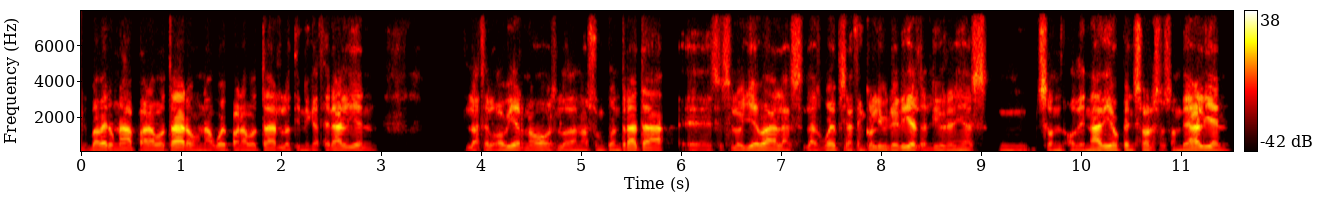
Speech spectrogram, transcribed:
va a haber una app para votar o una web para votar, lo tiene que hacer alguien lo hace el gobierno, os lo dan a un contrata, eh, eso se lo lleva, las, las, webs se hacen con librerías, las librerías mm, son o de nadie, open source o son de alguien,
